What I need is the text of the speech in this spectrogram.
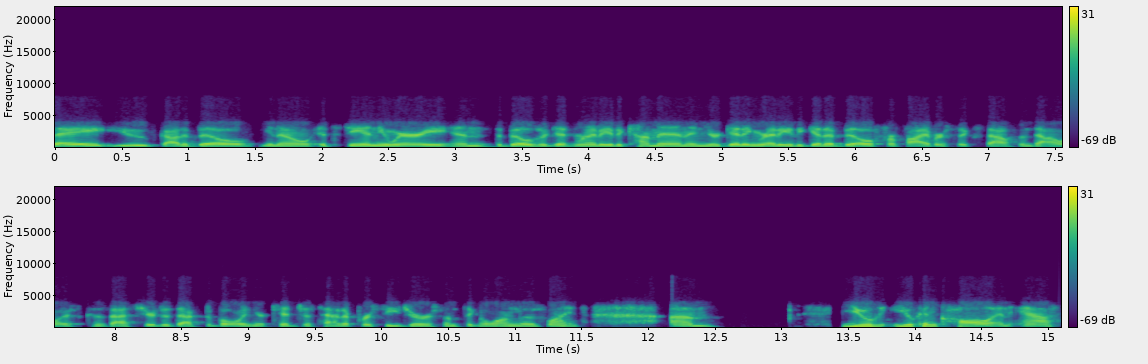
say you've got a bill, you know, it's January and the bills are getting ready to come in and you're getting ready to get a bill for five or six thousand dollars because that's your deductible and your kid just had a procedure or something along those lines. Um, you you can call and ask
